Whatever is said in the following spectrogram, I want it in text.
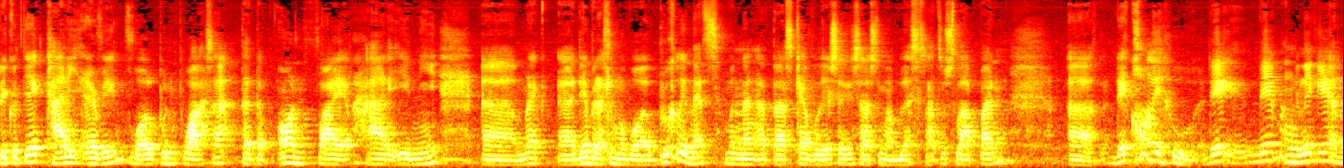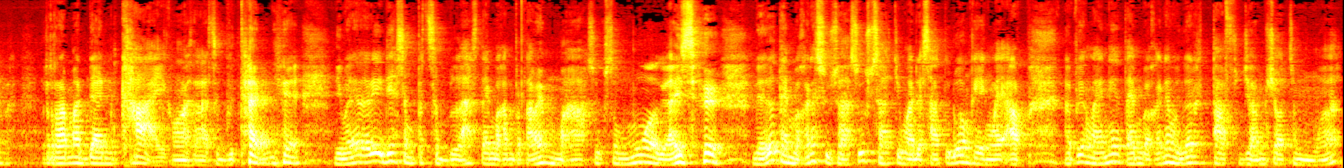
berikutnya Kyrie Irving. Walaupun puasa tetap on fire hari ini. Uh, mereka, uh, dia berhasil membawa Brooklyn Nets menang atas Cavaliers ini 115-108 uh, they call it who? They they manggilnya kayak Ramadan Kai kalau nggak salah sebutannya. Di mana tadi dia sempat 11 tembakan pertama masuk semua guys. Dan itu tembakannya susah-susah cuma ada satu doang kayak yang layup tapi yang lainnya tembakannya bener tough jump shot semua.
